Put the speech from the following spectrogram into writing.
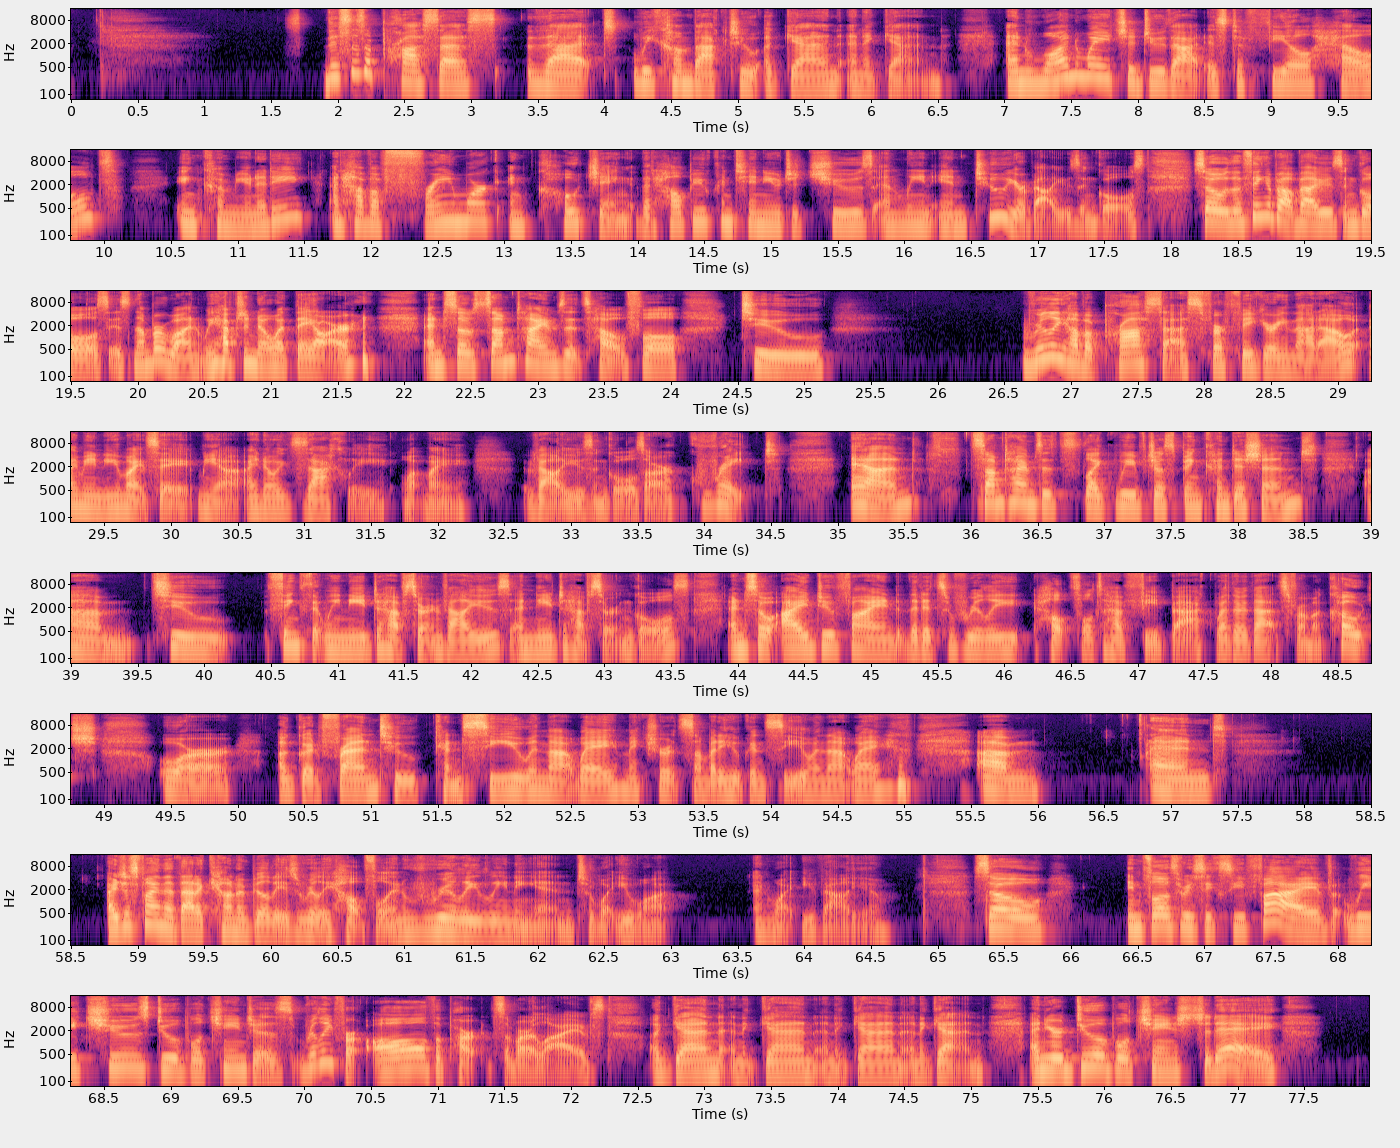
This is a process that we come back to again and again. And one way to do that is to feel held in community and have a framework and coaching that help you continue to choose and lean into your values and goals. So, the thing about values and goals is number one, we have to know what they are. And so sometimes it's helpful to really have a process for figuring that out. I mean, you might say, Mia, I know exactly what my values and goals are. Great. And sometimes it's like we've just been conditioned um, to think that we need to have certain values and need to have certain goals. And so I do find that it's really helpful to have feedback, whether that's from a coach or a good friend who can see you in that way. Make sure it's somebody who can see you in that way. um, and I just find that that accountability is really helpful in really leaning into what you want and what you value. So in Flow 365, we choose doable changes really for all the parts of our lives again and again and again and again. And your doable change today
